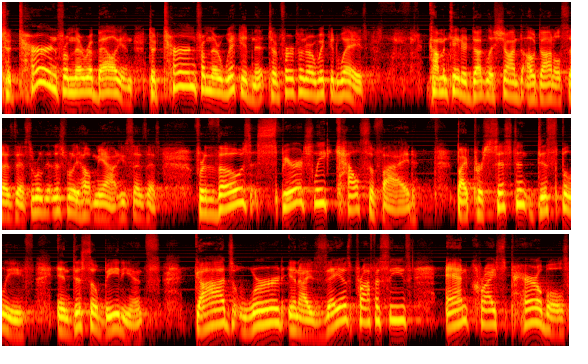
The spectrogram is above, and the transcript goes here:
to turn from their rebellion, to turn from their wickedness, to turn from their wicked ways. Commentator Douglas Sean O'Donnell says this. This really helped me out. He says this For those spiritually calcified by persistent disbelief and disobedience, God's word in Isaiah's prophecies and Christ's parables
